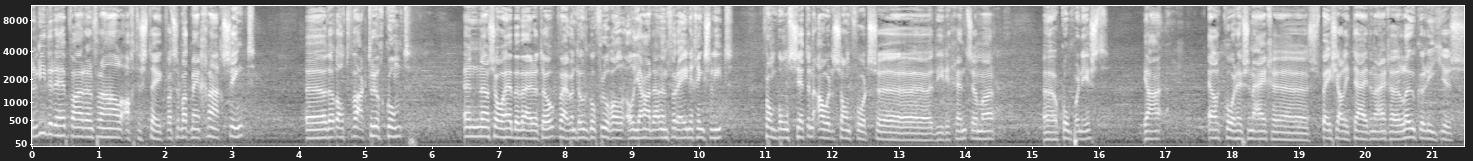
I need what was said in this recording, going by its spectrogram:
liederen heeft waar een verhaal achter steekt. Wat, wat men graag zingt. Uh, dat altijd vaak terugkomt. En nou, zo hebben wij dat ook. Wij hebben natuurlijk ook vroeger al, al jaren een verenigingslied. Van Bonset, een oude Zandvoorts dirigent, zeg maar. componist. Ja, elk koor heeft zijn eigen specialiteit en eigen leuke liedjes.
